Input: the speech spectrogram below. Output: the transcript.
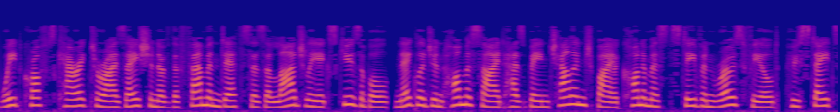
Wheatcroft's characterization of the famine deaths as a largely excusable, negligent homicide has been challenged by economist Stephen Rosefielde, who states,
